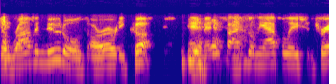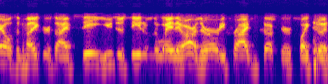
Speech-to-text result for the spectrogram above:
the ramen noodles are already cooked. And many times on the Appalachian trails and hikers I've seen, you just eat them the way they are. They're already fried and cooked. They're quite good.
